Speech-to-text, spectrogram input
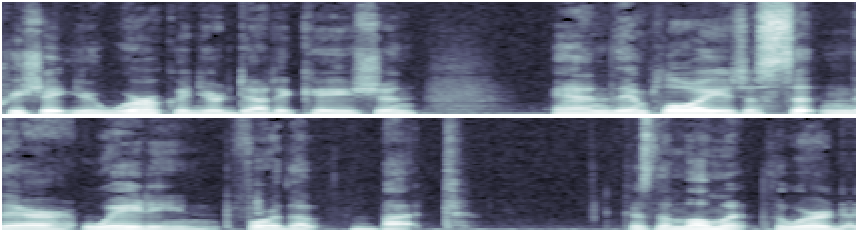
appreciate your work and your dedication." And the employee is just sitting there waiting for the but, because the moment the word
